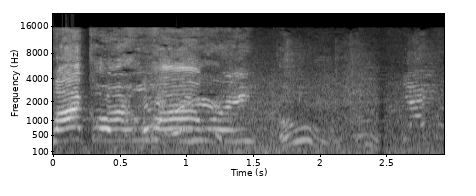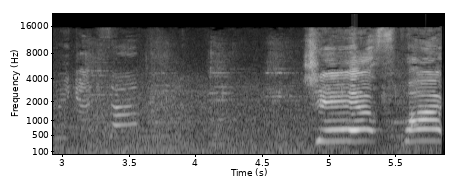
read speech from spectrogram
popcorn, Hawaii. Yeah, can we get some? Chill, spot.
